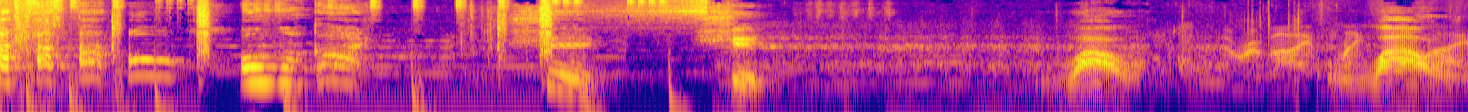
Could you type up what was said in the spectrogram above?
oh my god. Shit. Shit. Wow. Wow.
